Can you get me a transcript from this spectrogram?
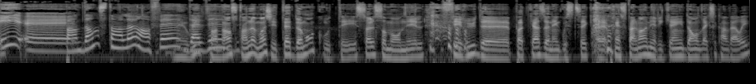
Et euh, Pendant ce temps-là, en fait, Mais oui, David... pendant ce temps-là, moi, j'étais de mon côté, seul sur mon île, féru de podcasts de linguistique, euh, principalement américains, dont Lexicon Valley.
